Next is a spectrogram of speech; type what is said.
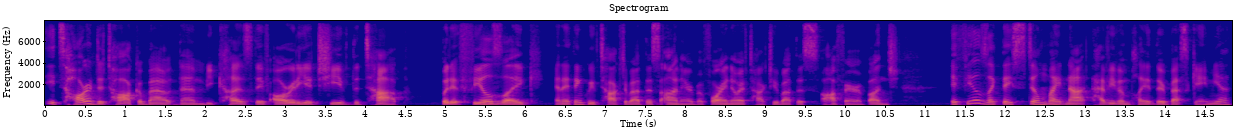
it's hard to talk about them because they've already achieved the top, but it feels like, and I think we've talked about this on air before. I know I've talked to you about this off air a bunch. It feels like they still might not have even played their best game yet,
